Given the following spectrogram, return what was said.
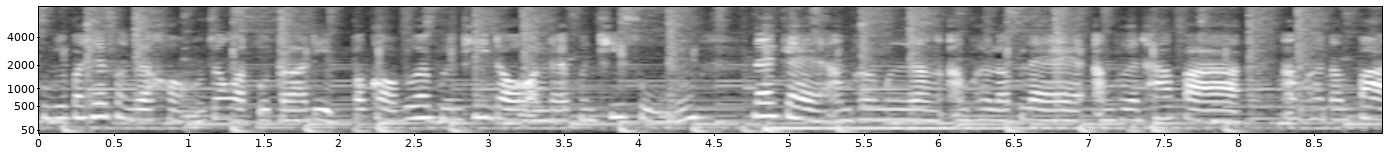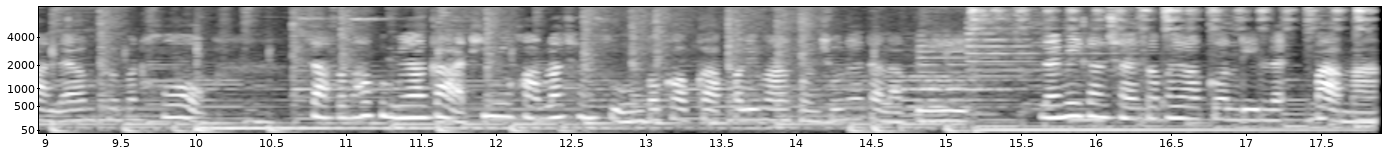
ภูมิประเทศส่วนใหญ่ของจังหวัดอุตรดิตถ์ประกอบด้วยพื้นที่ดอนและพื้นที่สูง ได้แก่อำเภอเมืองอำเภอลับแลอำเภอท่าปลาอำเภอน้ำปาดและอำเภอบ้านโคก จากสภาพภูมิอากาศที่มีความลาดชันสูงประกอบกับปริมาณฝนชุกในแต่ละปี และมีการใช้ทรัพยากรดินและป่าไม้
